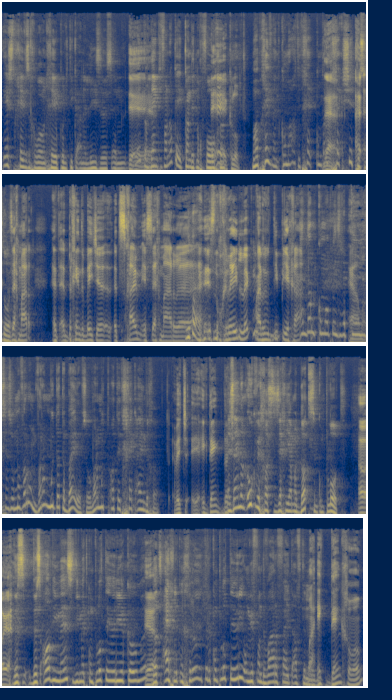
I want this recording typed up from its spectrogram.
Eerst geven ze gewoon geopolitieke analyses. En Ja, dan denk je van, oké, ik kan dit nog volgen. Klopt. Maar op een gegeven moment komt altijd gek, komt altijd Ja, gek shit tussendoor. Zeg maar, het, het begint een beetje... Het schuim is zeg maar... eh, is nog redelijk, maar hoe dieper je gaat... En dan komen opeens man. en zo. Maar waarom? Waarom moet dat erbij of zo? Waarom moet het altijd gek eindigen? Weet je, ik denk dat... Er zijn dan ook weer gasten die zeggen, ja, maar dat is een complot. Oh ja. Dus, dus al die mensen die met complottheorieën komen, Ja. dat is eigenlijk een grotere complottheorie om je van de ware feiten af te Maar leiden. ik denk gewoon...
